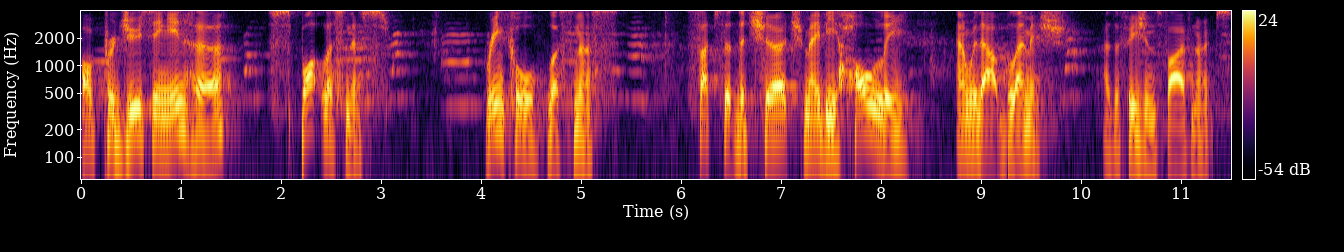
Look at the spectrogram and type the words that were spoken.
of producing in her spotlessness, wrinklelessness, such that the church may be holy and without blemish, as Ephesians 5 notes.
